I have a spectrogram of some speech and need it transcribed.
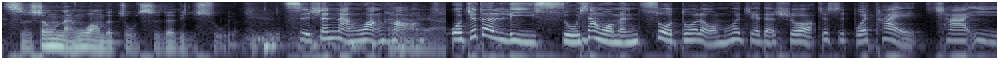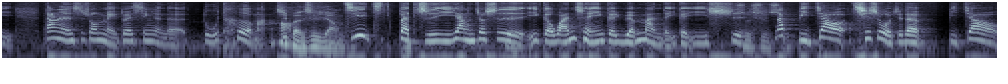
此生难忘的主持的礼俗有没有？此生难忘哈哎。我觉得礼俗像我们做多了，我们会觉得说，就是不会太差异。当然是说每对新人的独特嘛，基本是一样的。基本值一样，就是一个完成一个圆满的一个仪式。是是是那比较，其实我觉得比较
